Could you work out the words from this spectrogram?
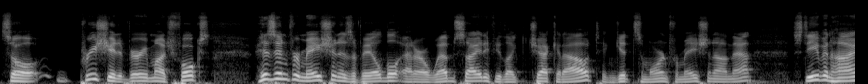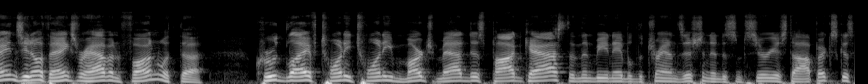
So appreciate it very much, folks. His information is available at our website if you'd like to check it out and get some more information on that. Stephen Hines, you know, thanks for having fun with the Crude Life 2020 March Madness podcast and then being able to transition into some serious topics because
